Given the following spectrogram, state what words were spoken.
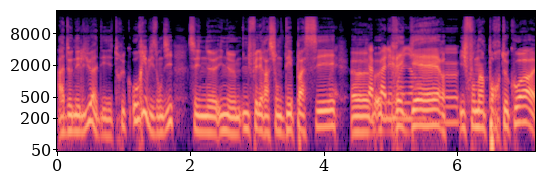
a donné lieu à des trucs horribles. Ils ont dit c'est une, une- une fédération dépassée, euh, Qui a pas les grégaire, de- ils font n'importe quoi.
